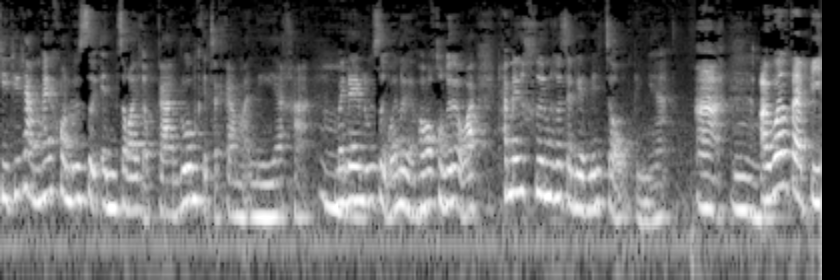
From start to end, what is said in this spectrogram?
คิดที่ทำให้คนรู้สึก enjoy กับการร่วมกิจกรรมอันนี้อะค่ะอืมไม่ได้รู้สึกว่าเหนื่อยเพราะว่าคนก็จะบอกว่าถ้าไม่ขึ้นก็จะเรียนไม่จบอย่างเงี้ยอะอืมเอาว่าตั้งแต่ปี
